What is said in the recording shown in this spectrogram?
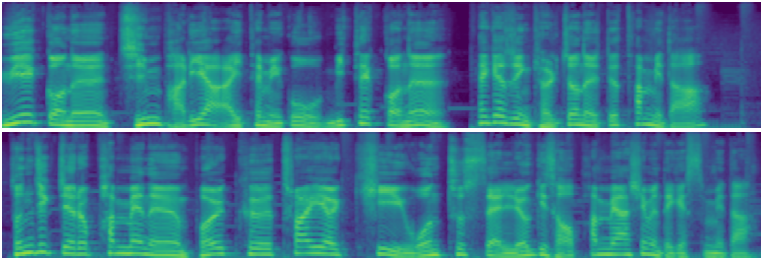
위에 거는 진 바리아 아이템이고 밑에 거는 새겨진 결전을 뜻합니다. 전직 재료 판매는 벌크 트라이얼 키 원투셀 여기서 판매하시면 되겠습니다.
